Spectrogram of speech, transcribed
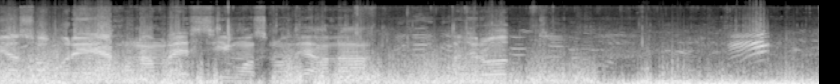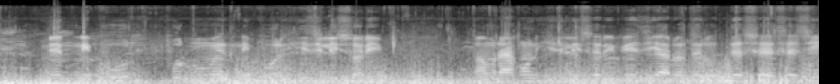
আউলিয়া সফরে এখন আমরা এসেছি মসনদে আলা হজরত মেদিনীপুর, পূর্ব মেদিনীপুর, হিজলি শরীফ। তো আমরা এখন হিজলি শরীফে জিয়ারতের উদ্দেশ্যে এসেছি।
